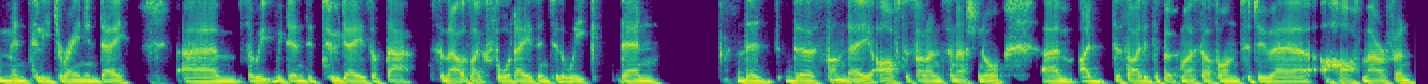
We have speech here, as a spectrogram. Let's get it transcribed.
mentally draining day. Um, so we we then did two days of that. So that was like four days into the week. Then the the Sunday after Salon International, um, I decided to book myself on to do a, a half marathon,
